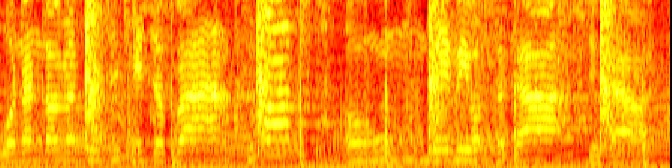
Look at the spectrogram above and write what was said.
One and done, I'm going to get your back too much. Oh, baby, what's the cost you?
